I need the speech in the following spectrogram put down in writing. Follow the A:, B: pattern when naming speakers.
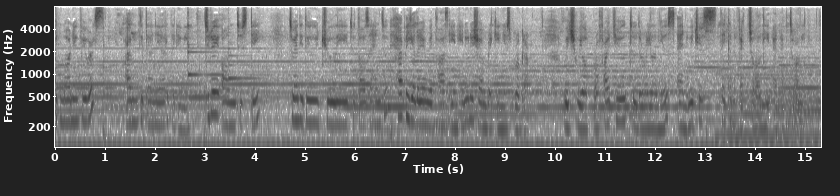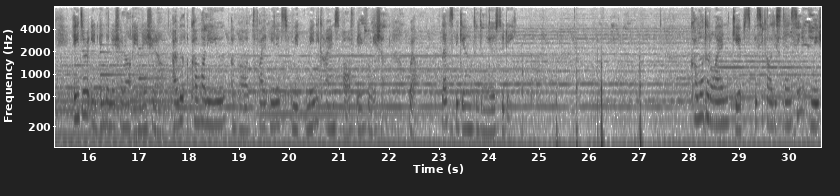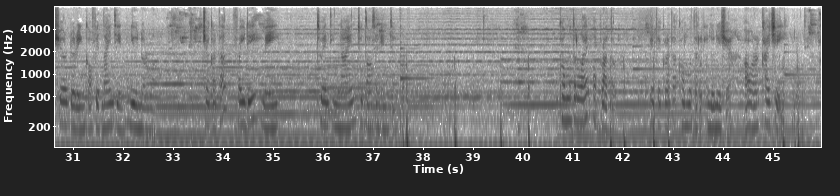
A: viewers, I'm Titania Tadewi. Today on Tuesday, 22 July 2002, happy gathering with us in Indonesian Breaking News program, which will provide you to the real news and which is taken factually and actually, either in international and national. I will accompany you about 5 minutes with many kinds of information. Well, let's begin to the news today. Commuter line keeps physical distancing measure during COVID-19 new normal. Jakarta, Friday, May 29, 2002. Commuter line operator PT Kereta Commuter Indonesia, our KCI,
